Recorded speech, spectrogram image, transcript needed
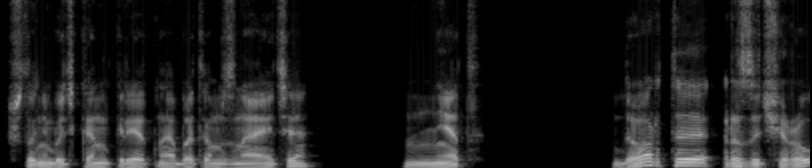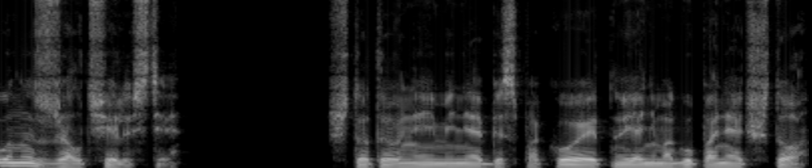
Что-нибудь конкретно об этом знаете? Нет. Дуарте разочарованно сжал челюсти. Что-то в ней меня беспокоит, но я не могу понять, что.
